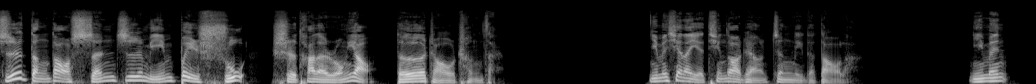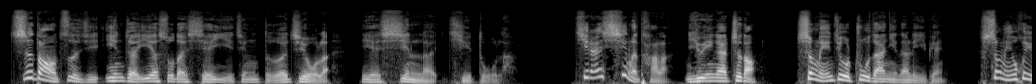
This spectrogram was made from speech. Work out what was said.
只等到神之民被赎，使他的荣耀得着称赞。你们现在也听到这样真理的道了，你们知道自己因着耶稣的血已经得救了，也信了基督了。既然信了他了，你就应该知道圣灵就住在你的里边，圣灵会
